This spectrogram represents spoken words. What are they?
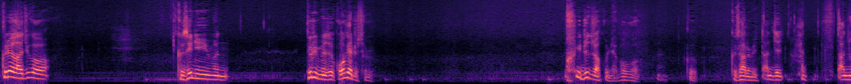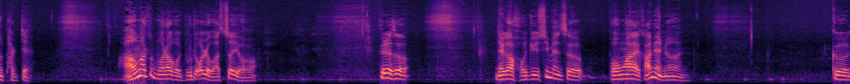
그래가지고 그 스님은 들으면서 고개를 술. 막 이러더라고, 내보고. 그, 그 사람이 딴 데, 한, 딴눈 팔 때. 아무 말도 못하고 둘이 올라왔어요. 그래서 내가 호주 있으면서 봉화에 가면은 그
